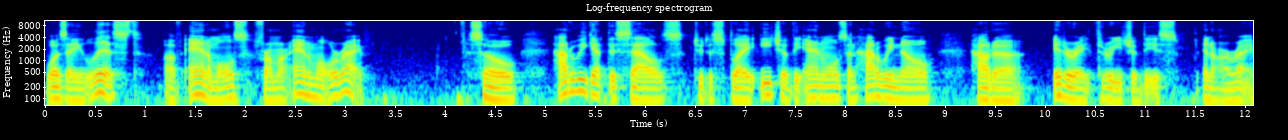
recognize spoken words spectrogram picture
was a list of animals from our animal array. So how do we get the cells to display each of the animals, and how do we know how to iterate through each of these in our array?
